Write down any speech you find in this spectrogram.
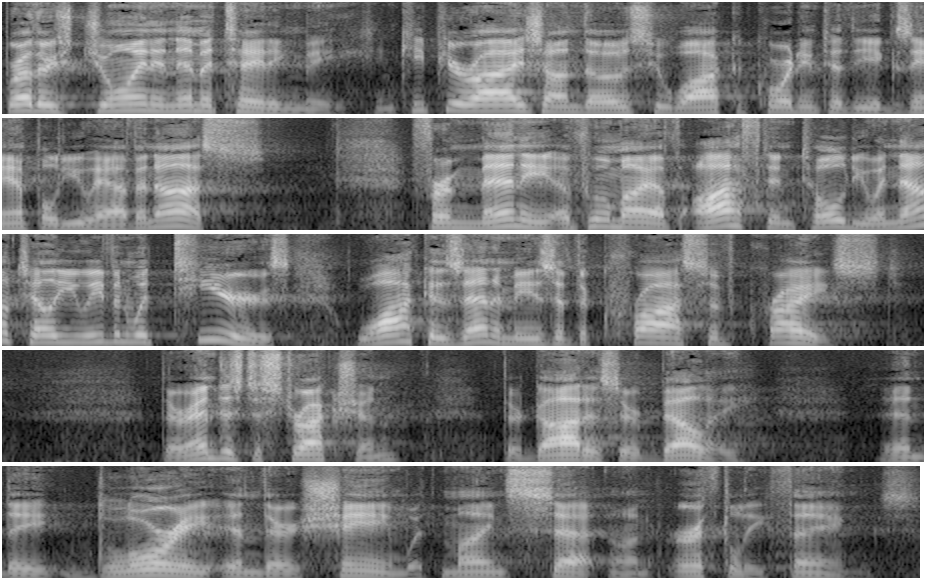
Brothers, join in imitating me and keep your eyes on those who walk according to the example you have in us. For many of whom I have often told you, and now tell you even with tears, walk as enemies of the cross of Christ. Their end is destruction, their God is their belly, and they glory in their shame with minds set on earthly things.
